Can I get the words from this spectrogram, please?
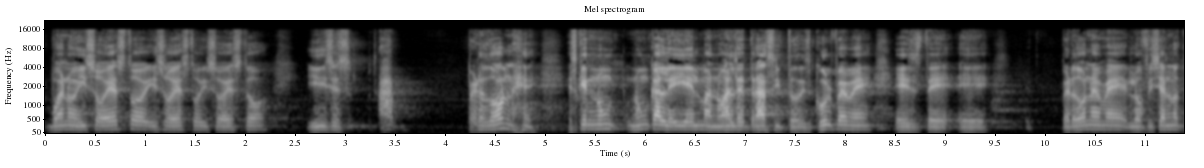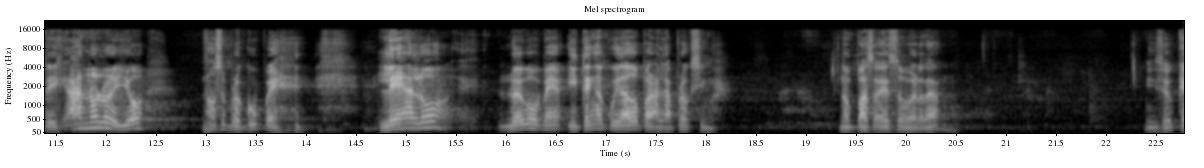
bueno, hizo esto, hizo esto, hizo esto, y dices, ah, perdón, es que nunca leí el manual de tránsito, discúlpeme, este, eh, perdóneme, el oficial no te dije, ah, no lo leyó, no se preocupe, léalo, luego y tenga cuidado para la próxima. No pasa eso, ¿verdad? Y dice, ok,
